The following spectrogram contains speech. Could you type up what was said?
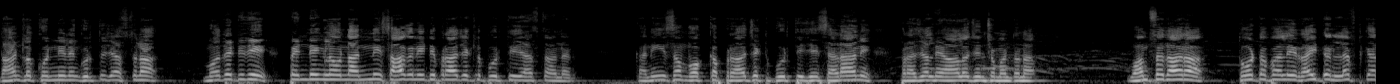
దాంట్లో కొన్ని నేను గుర్తు చేస్తున్నా. మొదటిది పెండింగ్లో ఉన్న అన్ని సాగునీటి ప్రాజెక్టులు పూర్తి చేస్తా అన్నాడు. కనీసం ఒక్క ప్రాజెక్ట్ పూర్తి చేశాడా అని ప్రజల్ని ఆలోచించమంటున్నా. Vamsadhara Thotapalli right and left canal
